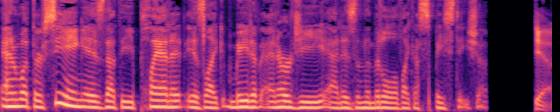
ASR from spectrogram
and what they're seeing is that the planet is like made of energy and is in the middle of like a space station. Yeah.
